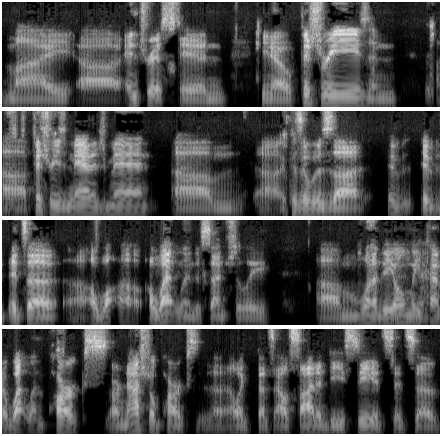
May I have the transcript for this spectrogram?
my uh, interest in, you know, fisheries and uh, fisheries management because um, uh, it was uh, it, it, it's a, a, a wetland essentially um, one of the only mm-hmm. kind of wetland parks or national parks uh, like that's outside of DC. It's it's a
